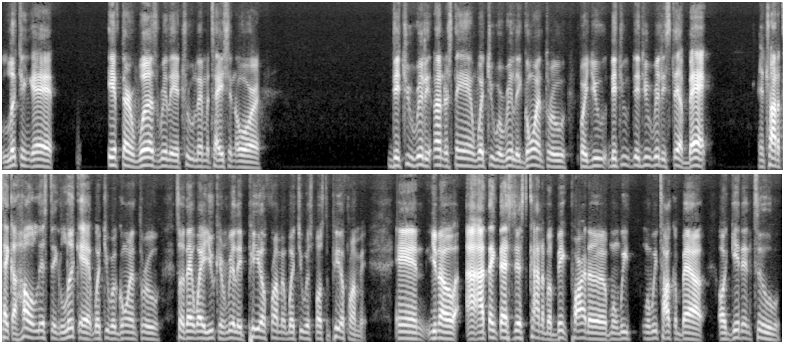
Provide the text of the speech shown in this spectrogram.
looking at if there was really a true limitation or did you really understand what you were really going through for you? Did you did you really step back and try to take a holistic look at what you were going through so that way you can really peel from it what you were supposed to peel from it? And you know I, I think that's just kind of a big part of when we when we talk about or get into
